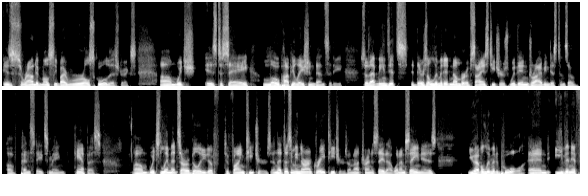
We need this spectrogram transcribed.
is surrounded mostly by rural school districts, um, which is to say low population density. So that means it's there's a limited number of science teachers within driving distance of of Penn State's main campus. Um, which limits our ability to to find teachers, and that doesn't mean there aren't great teachers. I'm not trying to say that. What I'm saying is, you have a limited pool, and even if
